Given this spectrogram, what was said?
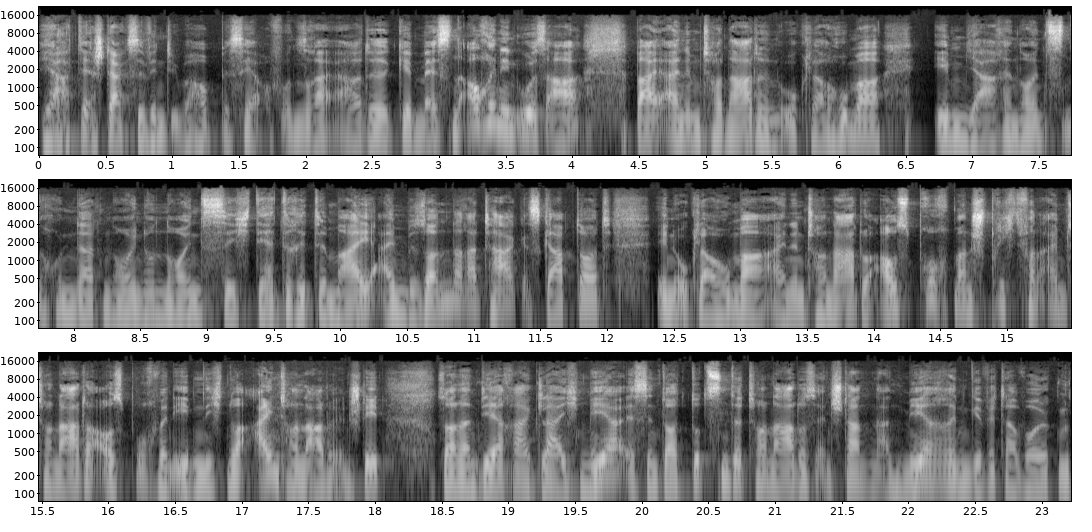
Ja, der stärkste Wind überhaupt bisher auf unserer Erde gemessen, auch in den USA, bei einem Tornado in Oklahoma im Jahre 1999, der 3. Mai, ein besonderer Tag. Es gab dort in Oklahoma einen Tornado-Ausbruch. Man spricht von einem Tornado-Ausbruch, wenn eben nicht nur ein Tornado entsteht, sondern derer gleich mehr. Es sind dort Dutzende Tornados entstanden an mehreren Gewitterwolken.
